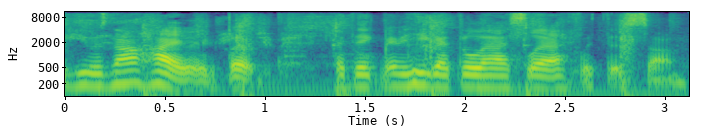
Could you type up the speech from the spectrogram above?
he was not hired. But I think maybe he got the last laugh with this song.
